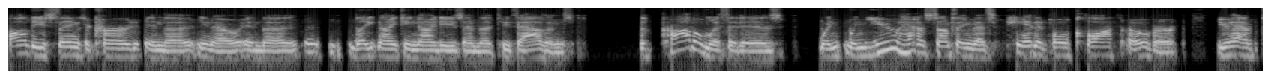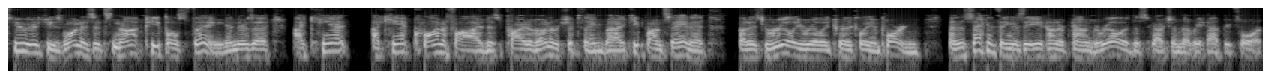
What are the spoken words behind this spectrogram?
all these things occurred in the, you know, in the uh, late 1990s and the 2000s. The problem with it is when when you have something that's handed whole cloth over, you have two issues. One is it's not people's thing, and there's a I can't I can't quantify this pride of ownership thing, but I keep on saying it. But it's really, really critically important. And the second thing is the 800 pound gorilla discussion that we had before.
